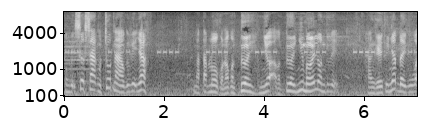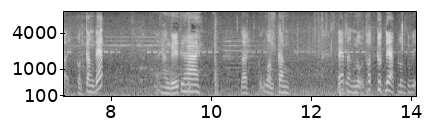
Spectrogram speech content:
không bị xước xác một chút nào quý vị nhá. Mặt tắp lô của nó còn tươi nhựa còn tươi như mới luôn quý vị. Hàng ghế thứ nhất đây cũng vậy còn căng đét. Đấy, hàng ghế thứ hai. Đây cũng còn căng. Đét là nội thất cực đẹp luôn quý vị.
